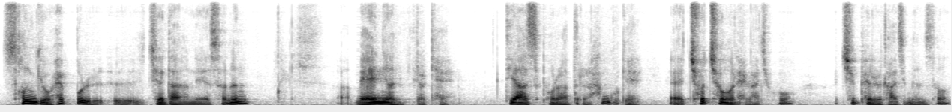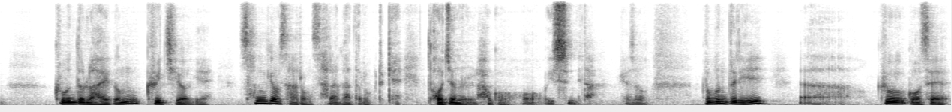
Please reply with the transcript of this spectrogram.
선교 횃불 재단에서는 매년 이렇게 디아스포라들을 한국에 초청을 해가지고 집회를 가지면서 그분들로 하여금 그 지역에 선교사로 살아가도록 그렇게 도전을 하고 있습니다. 그래서 그분들이 어, 그곳에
